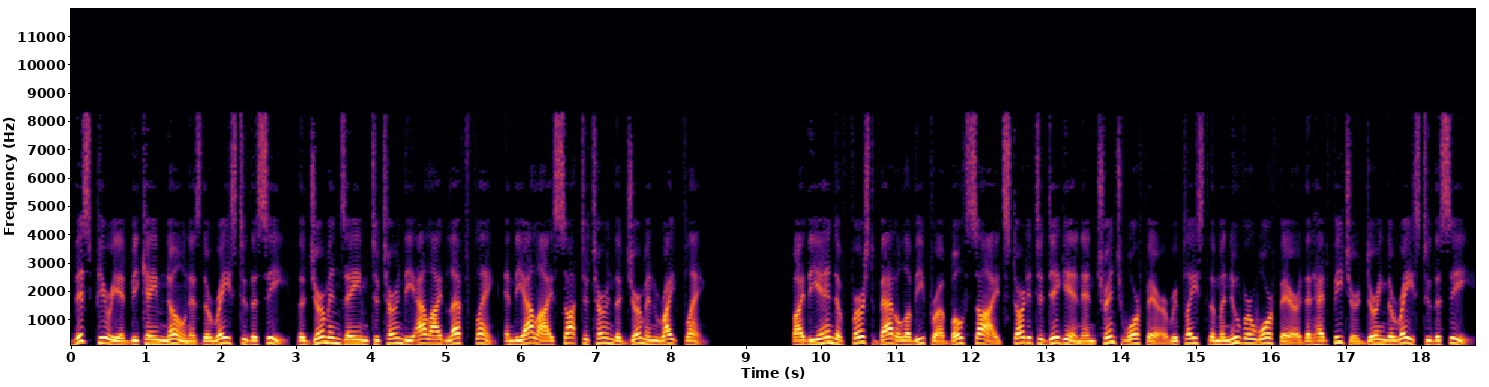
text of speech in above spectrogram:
This period became known as the Race to the Sea. The Germans aimed to turn the Allied left flank, and the Allies sought to turn the German right flank. By the end of First Battle of Ypres both sides started to dig in and trench warfare replaced the maneuver warfare that had featured during the Race to the Sea.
